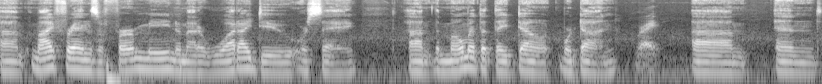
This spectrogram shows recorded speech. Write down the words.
um, my friends affirm me no matter what i do or say um, the moment that they don't we're done. Right. Um, and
